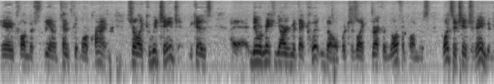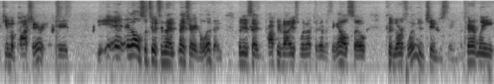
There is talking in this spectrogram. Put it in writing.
in Columbus, you know, tends to get more crime. So, like, could we change it? Because uh, they were making the argument that Clintonville, which is like directly north of Columbus, once they changed the name, it became a posh area. It, and also, too, it's a nice, nice area to live in. But it said property values went up and everything else. So, could North Linden change its name? Apparently,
